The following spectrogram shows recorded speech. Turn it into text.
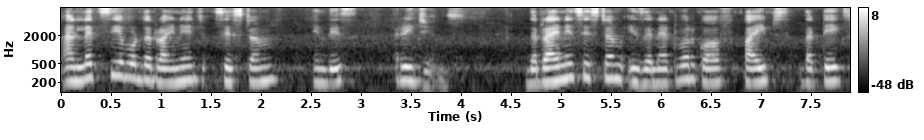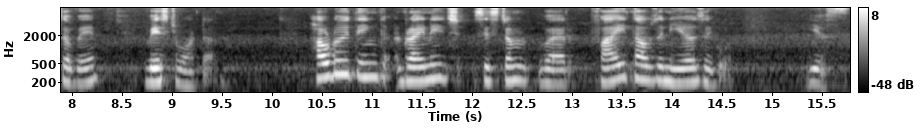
and let's see about the drainage system in these regions. The drainage system is a network of pipes that takes away wastewater. How do you think drainage system were 5000 years ago? Yes.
